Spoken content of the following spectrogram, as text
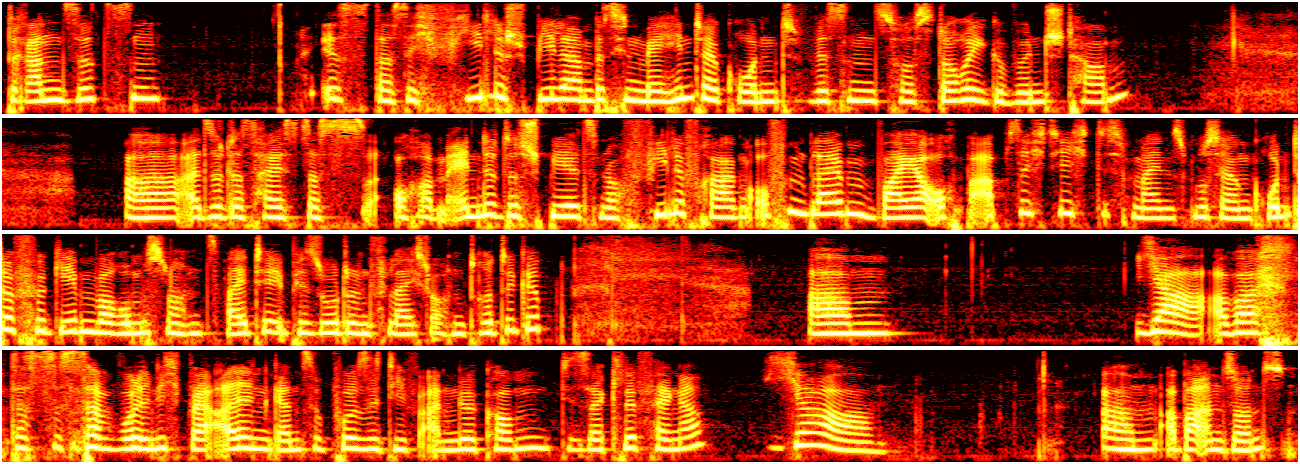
dran sitzen, ist, dass sich viele Spieler ein bisschen mehr Hintergrundwissen zur Story gewünscht haben. Äh, also das heißt, dass auch am Ende des Spiels noch viele Fragen offen bleiben, war ja auch beabsichtigt. Ich meine, es muss ja einen Grund dafür geben, warum es noch eine zweite Episode und vielleicht auch eine dritte gibt. Ähm, ja, aber das ist dann wohl nicht bei allen ganz so positiv angekommen, dieser Cliffhanger. Ja, ähm, aber ansonsten.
